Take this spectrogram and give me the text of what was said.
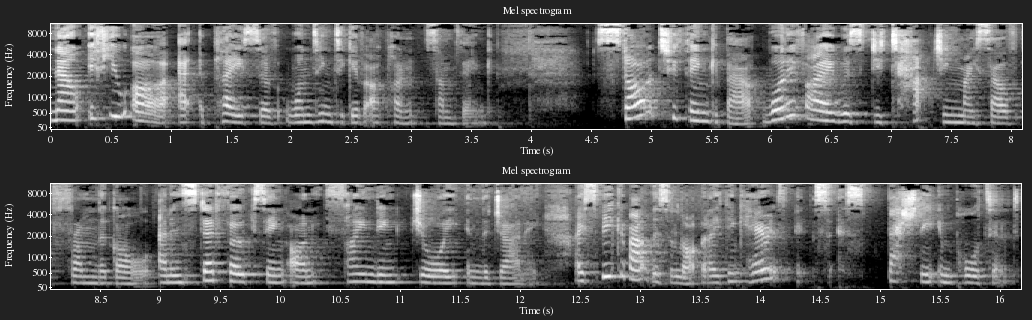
Now, if you are at a place of wanting to give up on something, start to think about what if I was detaching myself from the goal and instead focusing on finding joy in the journey. I speak about this a lot, but I think here it's, it's especially important.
